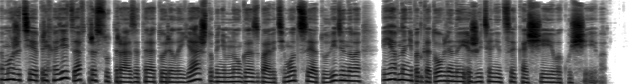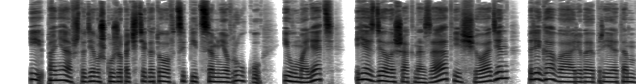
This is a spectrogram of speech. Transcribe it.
«Можете приходить завтра с утра», — затараторила я, чтобы немного сбавить эмоции от увиденного явно неподготовленной жительницы Кощеева-Кущеева. И, поняв, что девушка уже почти готова вцепиться мне в руку и умолять, я сделала шаг назад, еще один, приговаривая при этом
